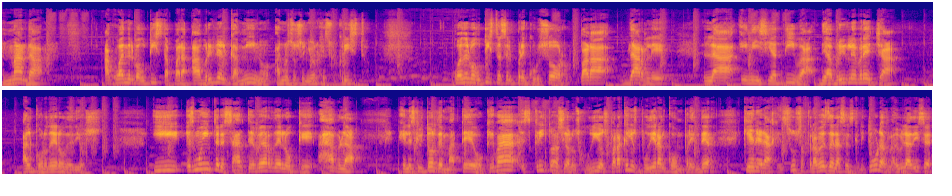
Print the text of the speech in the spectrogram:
manda a Juan el Bautista para abrir el camino a nuestro Señor Jesucristo. Juan el Bautista es el precursor para darle la iniciativa de abrirle brecha al Cordero de Dios. Y es muy interesante ver de lo que habla el escritor de Mateo, que va escrito hacia los judíos para que ellos pudieran comprender quién era Jesús a través de las escrituras. La Biblia dice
